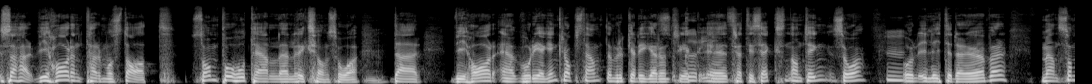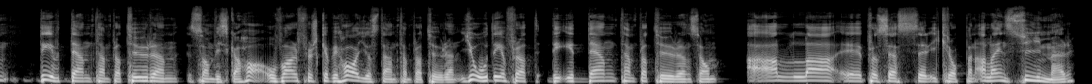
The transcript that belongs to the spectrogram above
så här, vi har en termostat som på hotell eller liksom så där vi har eh, vår egen kroppstemp, den brukar ligga runt tre, eh, 36 någonting så och lite däröver. Men som, det är den temperaturen som vi ska ha. Och varför ska vi ha just den temperaturen? Jo, det är för att det är den temperaturen som alla eh, processer i kroppen, alla enzymer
